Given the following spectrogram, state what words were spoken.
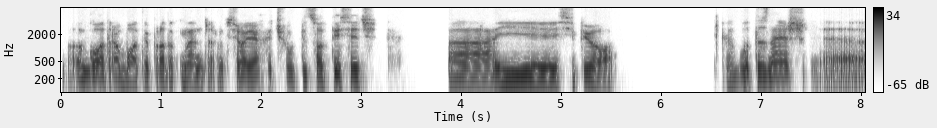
год работы продукт менеджером все, я хочу 500 тысяч э, и CPO. Как будто, знаешь, э,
